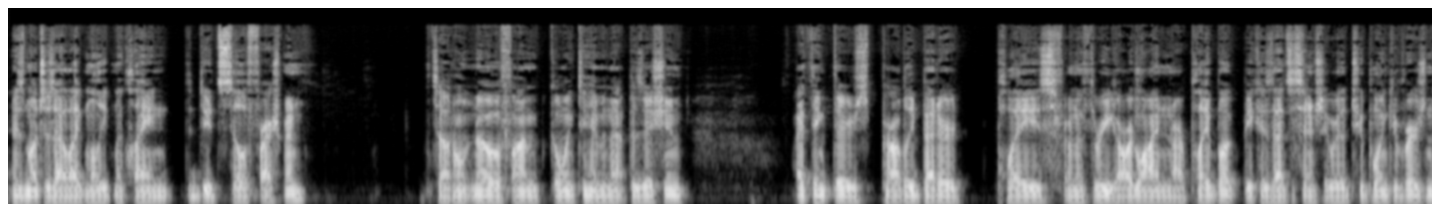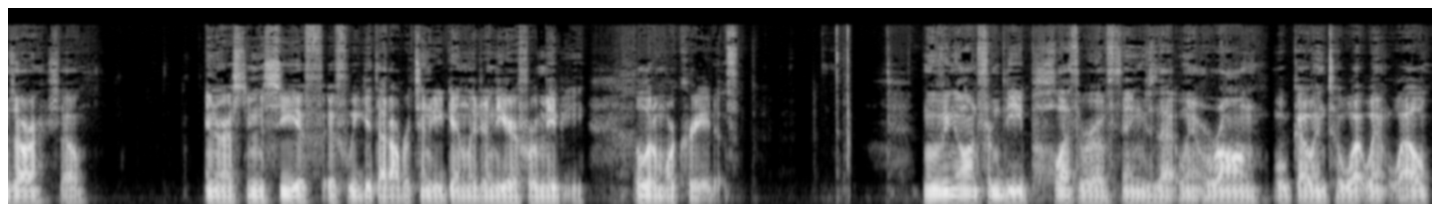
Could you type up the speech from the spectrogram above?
And as much as I like Malik McLean, the dude's still a freshman. So I don't know if I'm going to him in that position. I think there's probably better plays from the three yard line in our playbook because that's essentially where the two point conversions are. So interesting to see if if we get that opportunity again later in the year if we're maybe a little more creative. Moving on from the plethora of things that went wrong, we'll go into what went well.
